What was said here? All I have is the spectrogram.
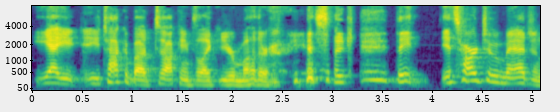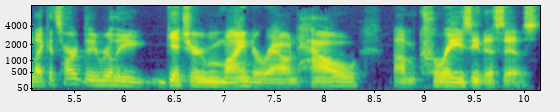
yeah, you, you talk about talking to like your mother. It's like they it's hard to imagine. Like it's hard to really get your mind around how um, crazy this is.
